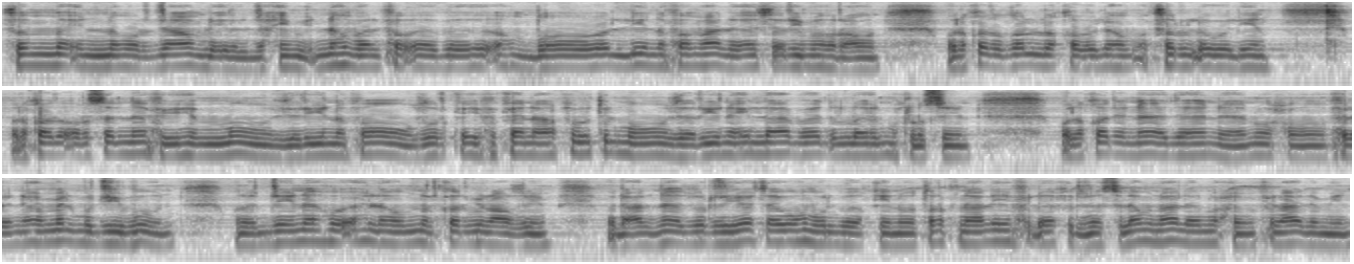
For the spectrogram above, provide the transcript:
ثم إن مرجعهم إلى الجحيم. إنهم ألفوا آباءهم ضالين فهم على آثارهم يهرعون ولقد ضل قبلهم أكثر الأولين. ولقد أرسلنا فيهم منذرين فانظروا انظر كيف كان عاقبة المنذرين إلا عباد الله المخلصين. ولقد نادانا نوح فلنعم المجيبون. ونجيناه وأهله من الكرب العظيم. وجعلنا ذريته وهم الباقين. وتركنا عليه في الآخرين. سلام على نوح في العالمين.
